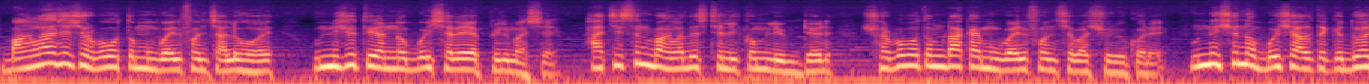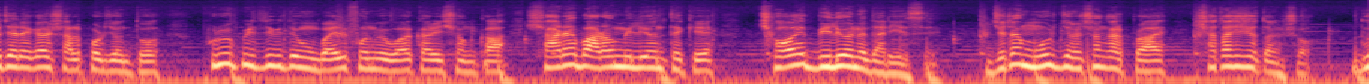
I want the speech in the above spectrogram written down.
বাংলাদেশে সর্বপ্রথম মোবাইল ফোন চালু হয় উনিশশো তিরানব্বই সালে এপ্রিল মাসে। হাচিসন বাংলাদেশ টেলিকম লিমিটেড সর্বপ্রথম ঢাকায় মোবাইল ফোন সেবা শুরু করে। উনিশশো সাল থেকে দু সাল পর্যন্ত পুরো পৃথিবীতে মোবাইল ফোন ব্যবহারকারীর সংখ্যা সাড়ে বারো মিলিয়ন থেকে ছয় বিলিয়নে দাঁড়িয়েছে, যেটা মোট জনসংখ্যার প্রায় সাতাশি শতাংশ। দু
